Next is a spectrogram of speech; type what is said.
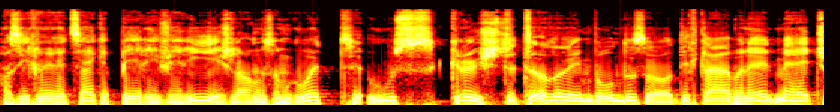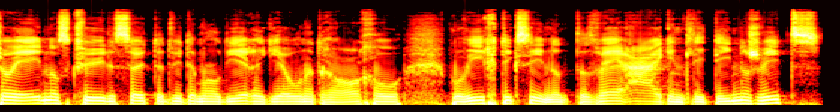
Also ich würde jetzt sagen, Peripherie ist langsam gut ausgerüstet, oder, im Bundesrat. Ich glaube nicht, man hat schon eher das Gefühl, es sollten wieder mal die Regionen drankommen, die wichtig sind. Und das wäre eigentlich die Innerschweiz.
